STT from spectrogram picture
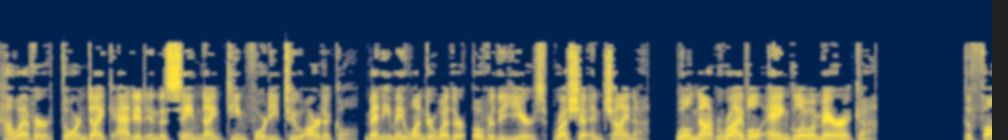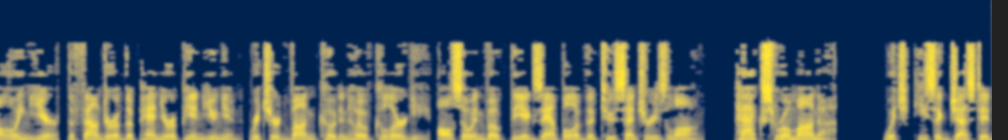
However, Thorndike added in the same 1942 article, many may wonder whether, over the years, Russia and China will not rival Anglo-America. The following year, the founder of the Pan-European Union, Richard von Coudenhove-Kalergi, also invoked the example of the two centuries-long Pax Romana which, he suggested,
